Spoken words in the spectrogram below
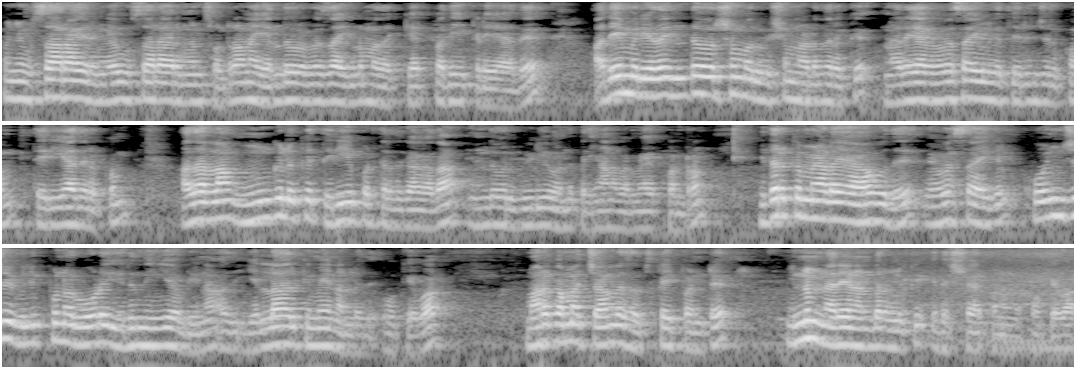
கொஞ்சம் உஷாராக இருங்க உஷாராக இருங்கன்னு சொல்கிறேன் ஆனால் எந்த ஒரு விவசாயிகளும் அதை கேட்பதே கிடையாது. அதே மாதிரியே தான் இந்த வருஷம் ஒரு விஷயம் நடந்திருக்கு. நிறையா விவசாயிகளுக்கு தெரிஞ்சிருக்கும் தெரியாது இருக்கும் அதெல்லாம் உங்களுக்கு தெரியப்படுத்துறதுக்காக தான் இந்த ஒரு வீடியோ வந்து பார்த்திங்கன்னா நம்ம மேக் பண்ணுறோம் இதற்கு மேலேயாவது விவசாயிகள் கொஞ்சம் விழிப்புணர்வோடு இருந்தீங்க அப்படின்னா அது எல்லாருக்குமே நல்லது. ஓகேவா? மறக்காமல் சேனலை சப்ஸ்கிரைப் பண்ணிட்டு இன்னும் நிறைய நண்பர்களுக்கு இதை ஷேர் பண்ணுங்கள் ஓகேவா?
